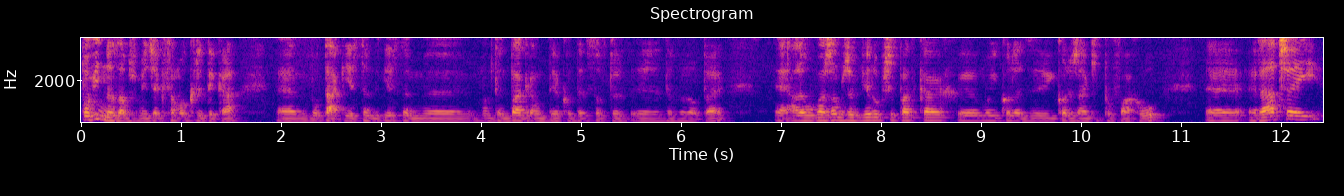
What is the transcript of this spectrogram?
powinno zabrzmieć jak samokrytyka, bo tak, jestem, jestem mam ten background jako software developer, ale uważam, że w wielu przypadkach e, moi koledzy i koleżanki po fachu e, raczej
